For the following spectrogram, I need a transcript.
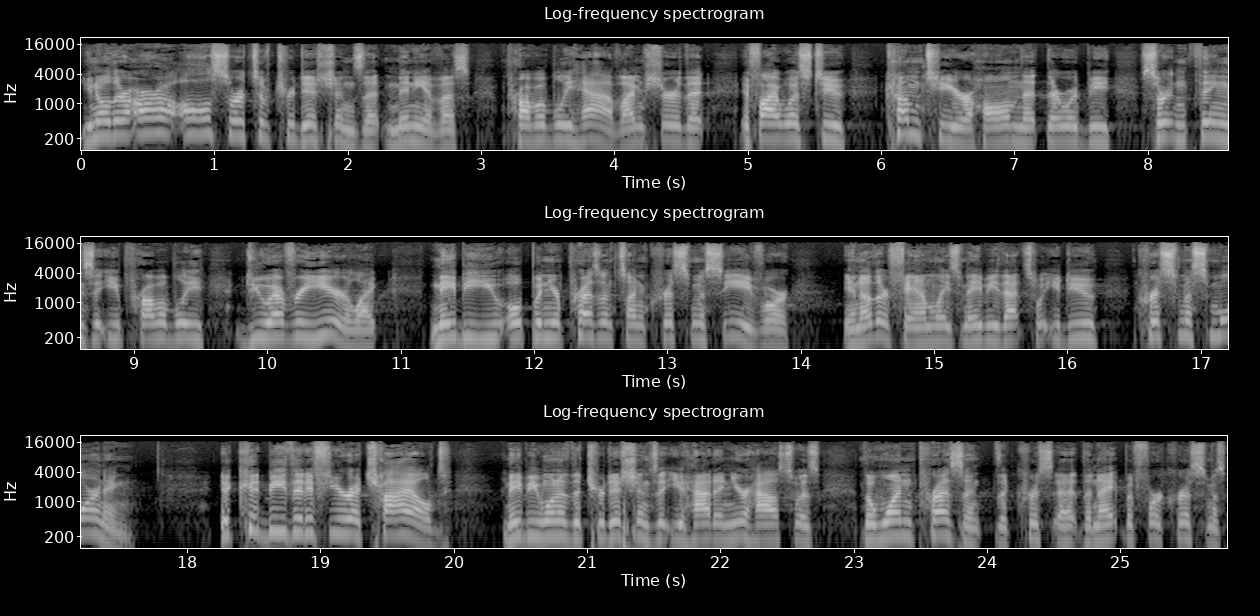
You know, there are all sorts of traditions that many of us probably have. I'm sure that if I was to come to your home, that there would be certain things that you probably do every year, like maybe you open your presents on Christmas Eve, or in other families, maybe that's what you do Christmas morning. It could be that if you're a child, maybe one of the traditions that you had in your house was the one present the, Chris, uh, the night before Christmas.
